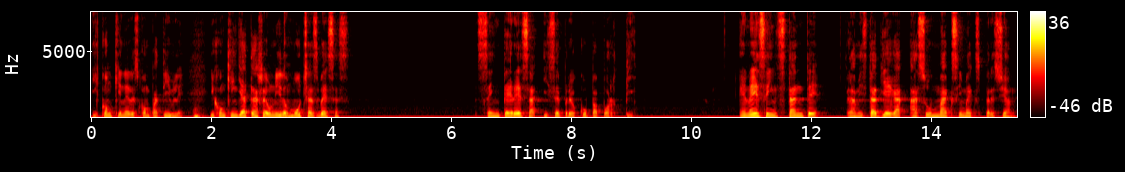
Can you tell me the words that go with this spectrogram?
y con quien eres compatible y con quien ya te has reunido muchas veces, se interesa y se preocupa por ti. En ese instante la amistad llega a su máxima expresión,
